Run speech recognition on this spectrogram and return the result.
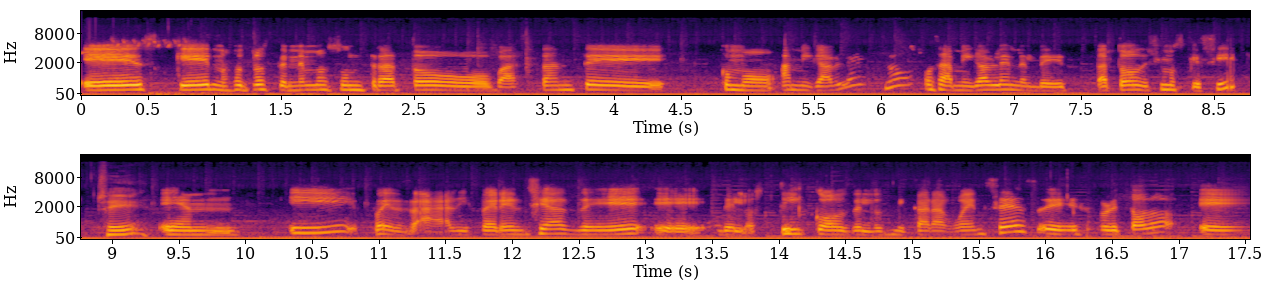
es que nosotros tenemos un trato bastante como amigable, ¿no? O sea, amigable en el de a todos decimos que sí. Sí. Eh, y pues a diferencia de, eh, de los ticos, de los nicaragüenses, eh, sobre todo... Eh,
